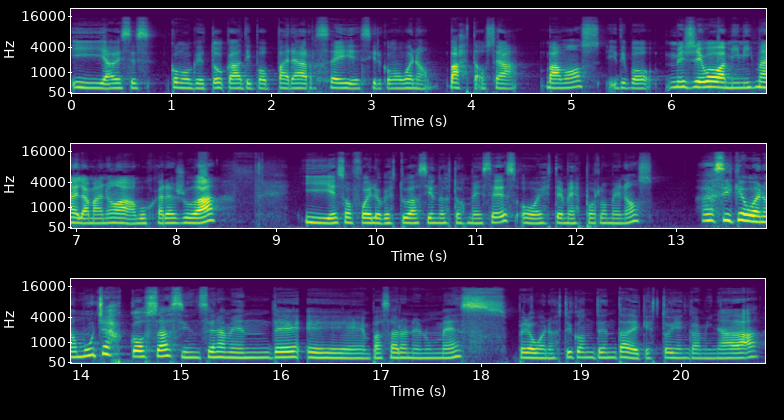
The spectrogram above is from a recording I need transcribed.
y a veces como que toca, tipo, pararse y decir como, bueno, basta, o sea, vamos, y tipo, me llevo a mí misma de la mano a buscar ayuda. Y eso fue lo que estuve haciendo estos meses, o este mes por lo menos. Así que bueno, muchas cosas sinceramente eh, pasaron en un mes, pero bueno, estoy contenta de que estoy encaminada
